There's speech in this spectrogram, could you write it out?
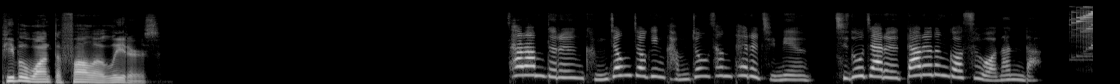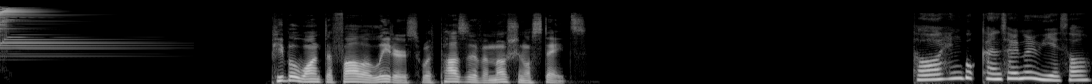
People want to follow leaders. 사람들은 긍정적인 감정 상태를 지닌 지도자를 따르는 것을 원한다. People want to follow leaders with positive emotional states. 더 행복한 삶을 위해서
